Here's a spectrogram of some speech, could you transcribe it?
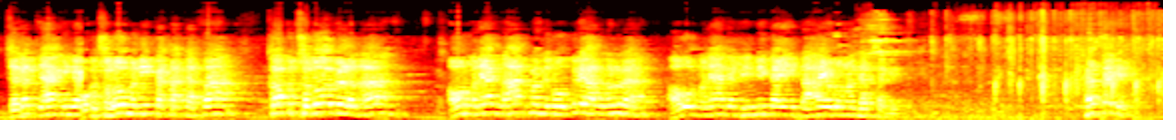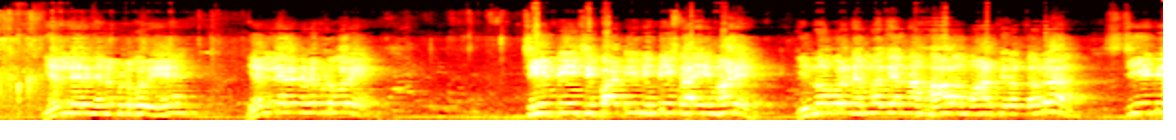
ಜಗತ್ ಯಾಕೆ ಹಿಂಗ ಒಬ್ಬ ಚಲೋ ಮನಿ ಕಟ್ಟಾಕತ್ತ, ಕಬ್ಬು ಚಲೋ ಬೆಳದ ಅವ್ರ ಮನ್ಯಾಗ ನಾಲ್ಕು ಮಂದಿ ನೌಕರಿ ಆದ್ರಂದ್ರ ಅವ್ರ ಮನ್ಯಾಗ ಲಿಂಬಿಕಾಯಿ ದಾರ ಇಡೋ ಮಂದಿ ಹೆಚ್ಚಾಗೈತಿ. ಹೆಚ್ಚಾಗೈತಿ. ಎಲ್ಲೇರೆ ನೆನಪಿಟ್ಕೋರಿ ಎಲ್ಲೆರ ನೆನಪಿಟ್ಕೋರಿ ಚೀಟಿ, ಚಿಪಾಟಿ, ನಿಂಬಿಕಾಯಿ ಮಾಡಿ ಇನ್ನೊಬ್ಬರ ನೆಮ್ಮದಿಯನ್ನ ಹಾಳು ಮಾಡ್ತಿರತ್ತಂದ್ರ ಚೀಟಿ,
